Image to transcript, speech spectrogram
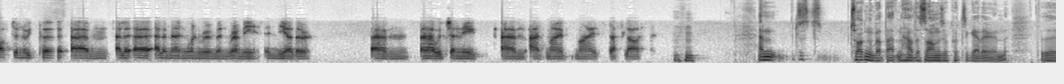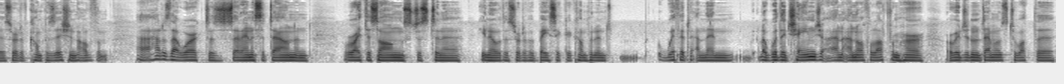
often we put um, uh, Elena in one room and Remi in the other, um, and I would generally um, add my my stuff last. Mm-hmm. And just talking about that and how the songs are put together and the, the sort of composition of them, uh, how does that work? Does Elena sit down and write the songs just in a you know the sort of a basic accompaniment with it, and then like would they change an, an awful lot from her original demos to what the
